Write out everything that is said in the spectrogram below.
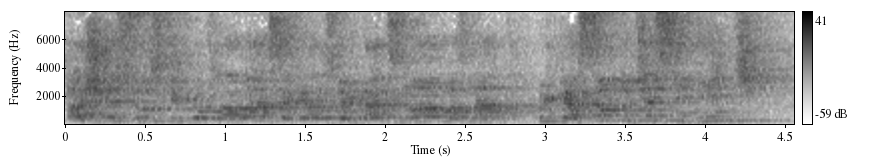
a Jesus que proclamasse aquelas verdades novas na pregação do dia seguinte.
